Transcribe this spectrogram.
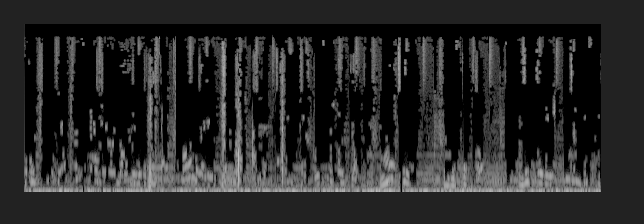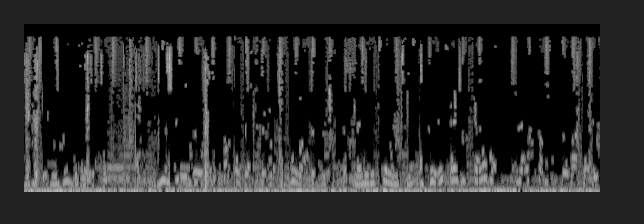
conflit qui a pris l'environnement de vous prendre les devants à cette qualité au second plan. Montez le coton, vous serez juridique et vous ouvrirez le coton. Vous aurez sans contester votre pouvoir de production. La nourriture est utile. S'agissant de la chance sera qu'avec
